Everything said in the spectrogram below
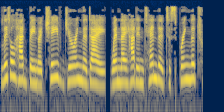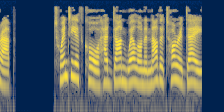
Little had been achieved during the day, when they had intended to spring the trap. 20th Corps had done well on another torrid day,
